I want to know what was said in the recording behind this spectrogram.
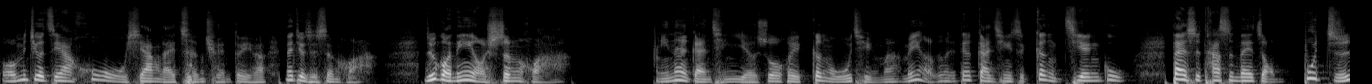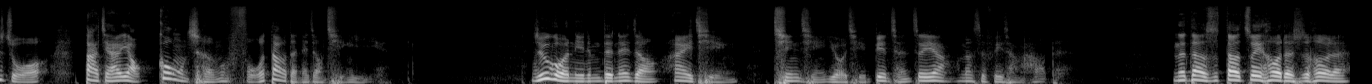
我们就这样互相来成全对方，那就是升华。如果你有升华，你那感情有说会更无情吗？没有，这个感情是更坚固，但是它是那种不执着，大家要共成佛道的那种情谊。如果你们的那种爱情、亲情、友情变成这样，那是非常好的。那到是到最后的时候呢，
